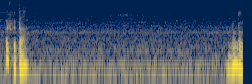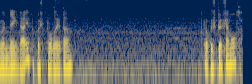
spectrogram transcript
Pourquoi je peux pas? Non, dans votre deck, bah oui, pourquoi je pourrais pas? Que je peux la montre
